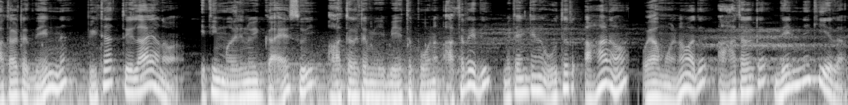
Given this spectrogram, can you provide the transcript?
ආතලට දෙන්න පිටත් වෙලා යනවා. ඉතින් මලිනුයි ගයසුයි ආතලට මේ බෙහෙත පෝන අතරෙදි මෙතැන්ට එන උතර අහනවා ඔයා මොනවද ආතලට දෙන්න කියලා.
